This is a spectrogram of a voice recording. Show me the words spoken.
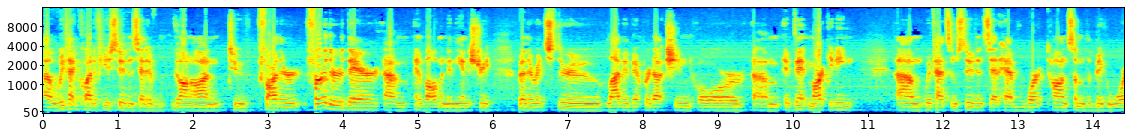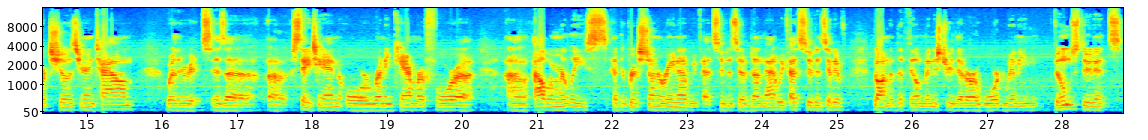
Uh, we've had quite a few students that have gone on to farther further their um, involvement in the industry, whether it's through live event production or um, event marketing. Um, we've had some students that have worked on some of the big awards shows here in town, whether it's as a, a stagehand or running camera for a, album release at the Bridgestone Arena. We've had students that have done that. We've had students that have gone to the film industry that are award-winning film students,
